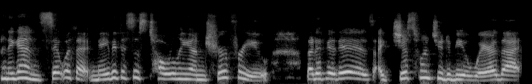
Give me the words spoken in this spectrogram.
And again, sit with it. Maybe this is totally untrue for you. But if it is, I just want you to be aware that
